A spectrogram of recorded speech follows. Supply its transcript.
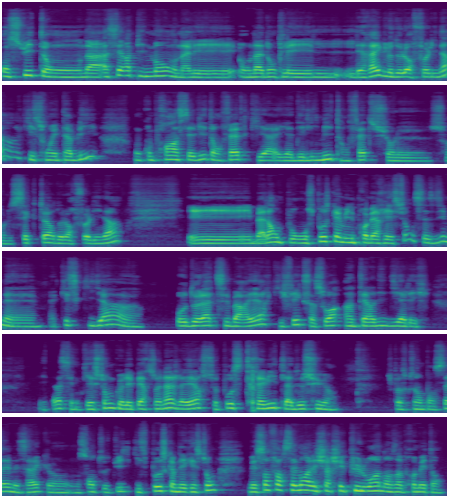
Ensuite, on a assez rapidement, on a les, on a donc les, les règles de l'orphelinat hein, qui sont établies. On comprend assez vite en fait qu'il y, a, des limites en fait sur le sur le secteur de l'orphelinat. Et ben là, on, se pose quand même une première question. On se dit mais qu'est-ce qu'il y a au-delà de ces barrières qui fait que ça soit interdit d'y aller? Et ça, c'est une question que les personnages d'ailleurs se posent très vite là-dessus. Hein. Je sais pas ce que vous en pensez, mais c'est vrai qu'on sent tout de suite qu'ils se posent comme des questions, mais sans forcément aller chercher plus loin dans un premier temps.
